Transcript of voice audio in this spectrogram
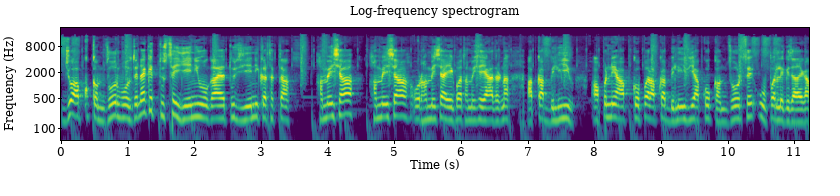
जो आपको कमज़ोर बोलते हैं ना कि तुझसे ये नहीं होगा या तुझ ये नहीं कर सकता। हमेशा हमेशा और हमेशा, एक बात हमेशा याद रखना, आपका बिलीव अपने आप के ऊपर, आपका बिलीव ही आपको कमज़ोर से ऊपर लेके जाएगा।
